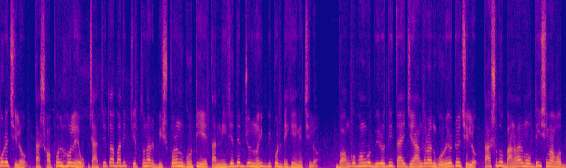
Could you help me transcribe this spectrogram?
করেছিল, তা সফল হলেও জাতীয়তাবাদী চেতনার বিস্ফোরণ ঘটিয়ে তা নিজেদের জন্যই বিপদ ডেকে এনেছিল। বঙ্গভঙ্গ বিরোধিতায় যে আন্দোলন গড়ে উঠেছিল, তা শুধু বাংলার মধ্যেই সীমাবদ্ধ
